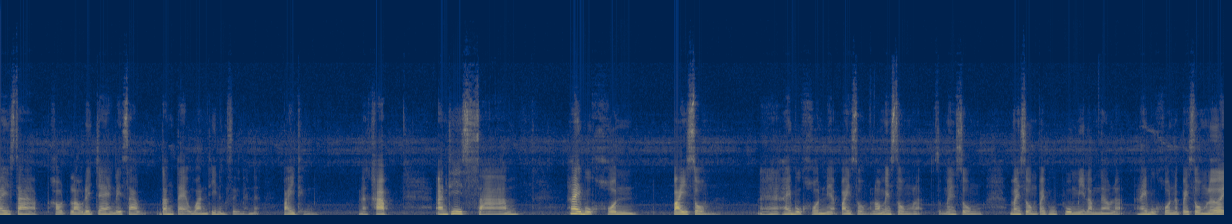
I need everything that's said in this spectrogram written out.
ได้ทราบเขาเราได้แจ้งได้ทราบตั้งแต่วันที่หนังสือนั้นนะไปถึงนะครับ อันที่ 3 ให้บุคคลไปส่งให้บุคคลเนี่ยไปส่งเราไม่ส่งละไม่ส่งไม่ส่งไปผู้ภูมิลำเนาละให้บุคคลนะไปส่งเลย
